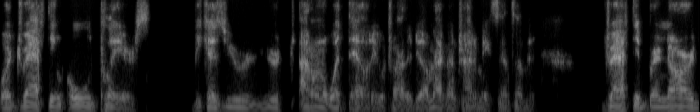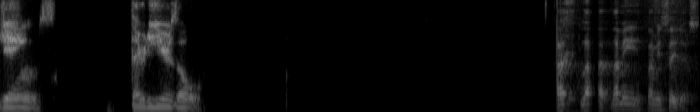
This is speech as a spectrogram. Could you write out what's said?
or drafting old players because you're you're I don't know what the hell they were trying to do. I'm not going to try to make sense of it. Drafted Bernard James, 30 years old. Let, let- let me let me say this.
